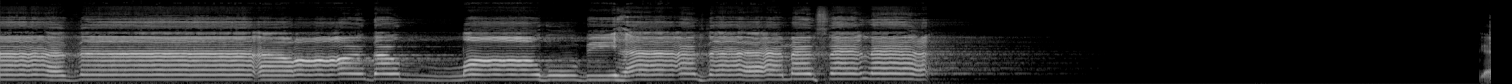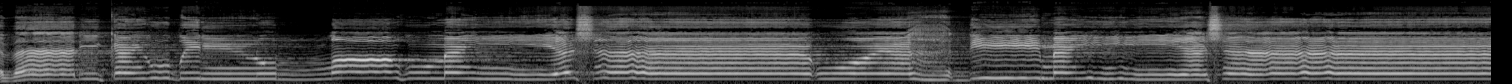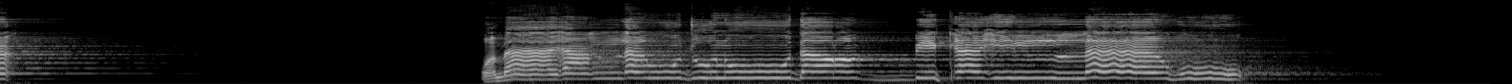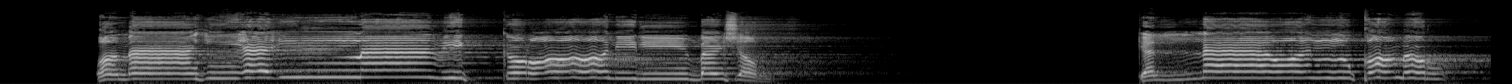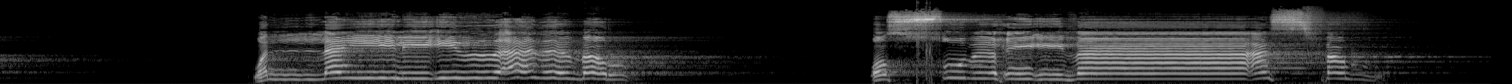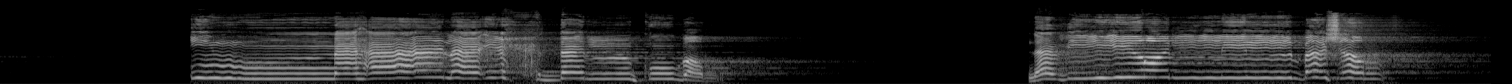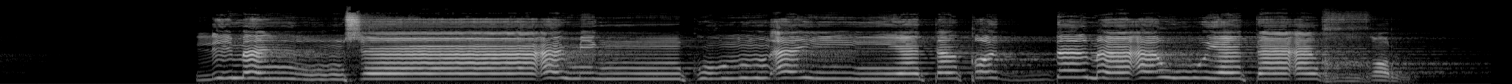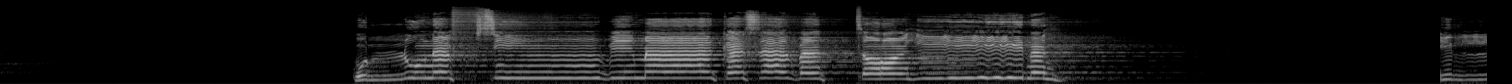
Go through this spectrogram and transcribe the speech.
وما يعلم جنود ربك إلا هو وما هي إلا ذكرى للبشر كلا والقمر والليل إذ أدبر والصبح إذا أسفر إنها لإحدى الكبر نذيرا للبشر لمن شاء منكم أن يتقدم أو يتأخر. كل نفس بما كسبت رهينة إلا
